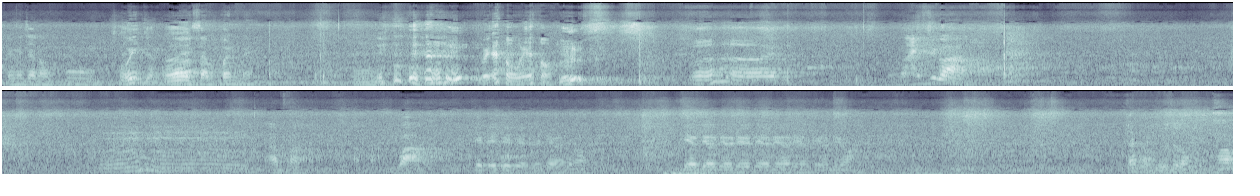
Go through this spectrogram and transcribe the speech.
ใช่ไหมจ๊ะน้องผู้ใช่เฮ้ยจ้ะเฮ้ยแซมเปิลไหมไม่เอาไม่เอาเฮ้ยไลฟ์ดีกว่าอับบาอับบาว้าวเดี๋ยวเดี๋ยวเดี๋ยวเดี๋ยวเดี๋ยวเดี๋ยวเดี๋ยวเดี๋ยวเดี๋ยวเดี๋ยวเดี๋ยวเดี๋ยวเดี๋ยวเดี๋ยวเดี๋ยวแต่ผมรู้สึกว่าผมชอบ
